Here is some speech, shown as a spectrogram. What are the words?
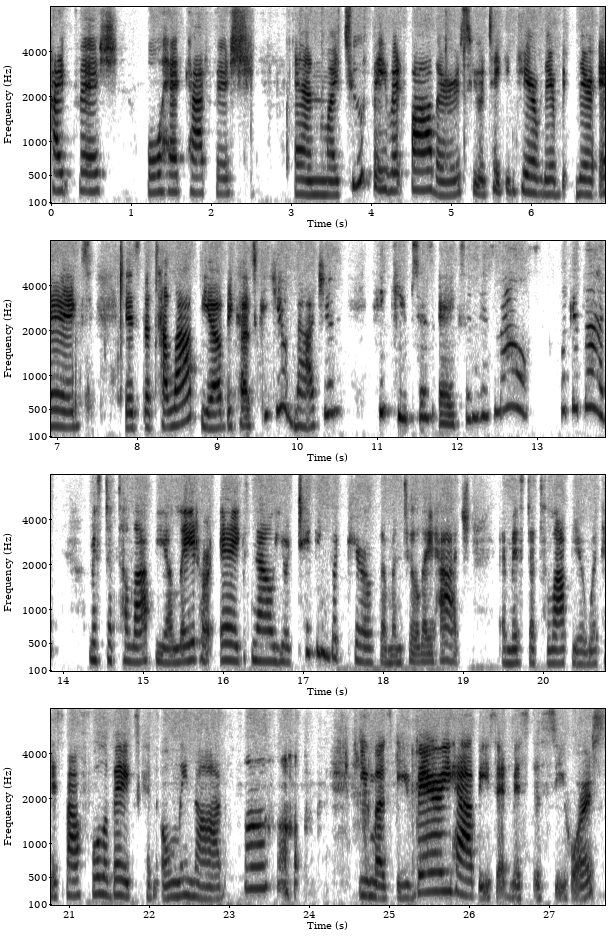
pipefish, bullhead catfish, and my two favorite fathers who are taking care of their, their eggs is the tilapia because could you imagine? He keeps his eggs in his mouth. Look at that. Mr. Tilapia laid her eggs. Now you're taking good care of them until they hatch. And Mr. Tilapia, with his mouth full of eggs, can only nod. you must be very happy, said Mr. Seahorse.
